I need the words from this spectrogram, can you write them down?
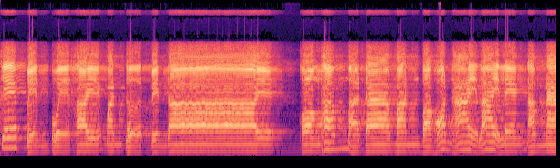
เจ็บเป็นป่วยไข้มันเกิดเป็นได้ ของธรรมดามันบ่ฮ้อนหายไล่แรงนำนา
